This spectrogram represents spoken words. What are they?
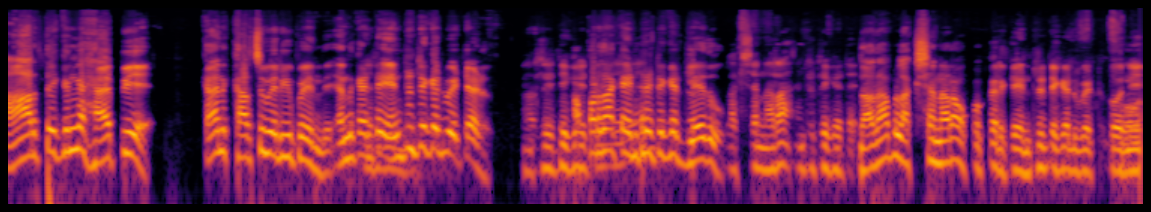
ఆర్థికంగా హ్యాపీయే కానీ ఖర్చు పెరిగిపోయింది. ఎందుకంటే ఎంట్రీ టికెట్ పెట్టాడు. ఎంట్రీ టికెట్ అప్పటిదాకా ఎంట్రీ టికెట్ లేదు. లక్షన్నర ఎంట్రీ టికెట్ దాదాపు లక్షన్నర ఒక్కొక్కరికి ఎంట్రీ టికెట్ పెట్టుకొని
